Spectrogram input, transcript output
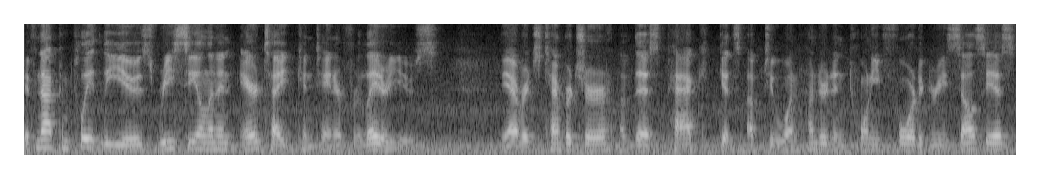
If not completely used, reseal in an airtight container for later use. The average temperature of this pack gets up to 124 degrees Celsius,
